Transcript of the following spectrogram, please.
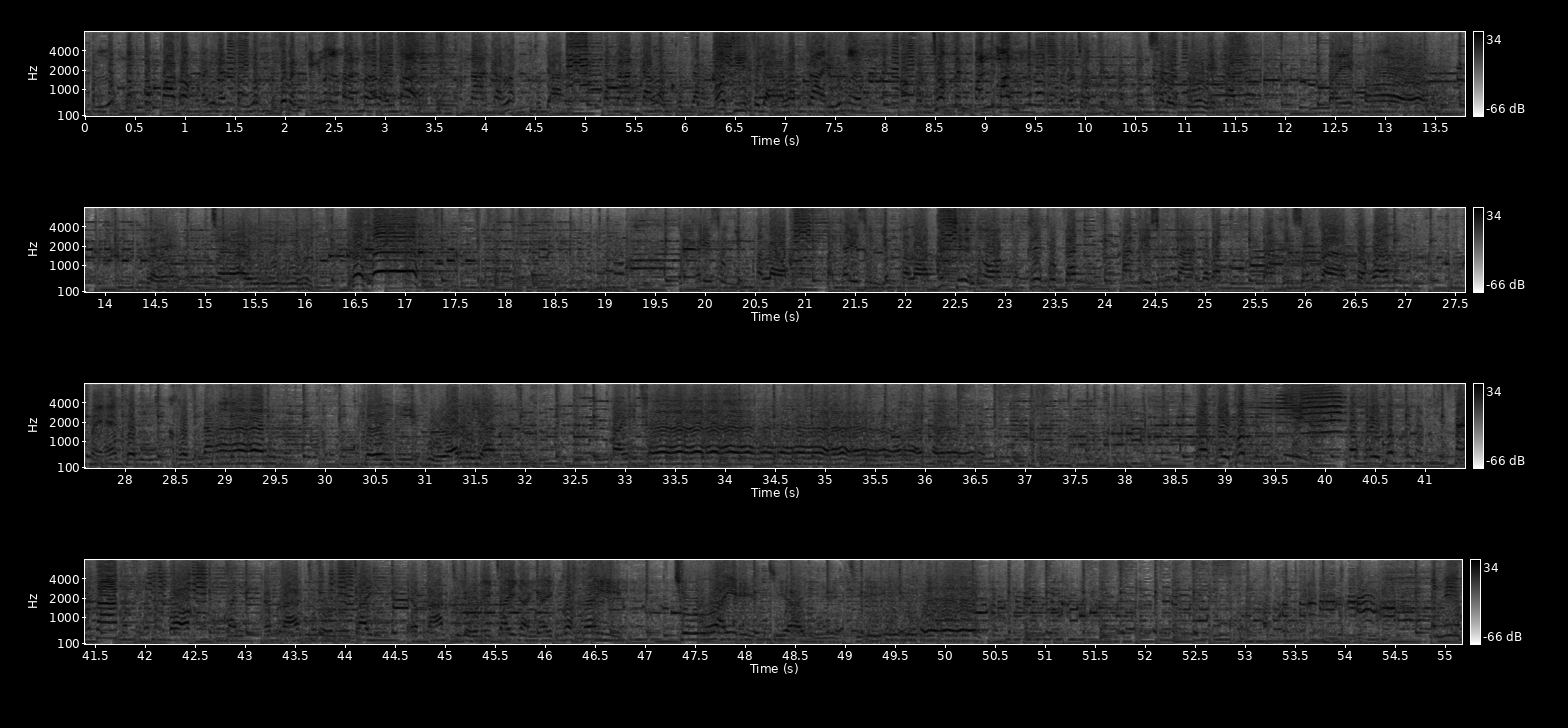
ปะข้างไหนเล่นมันลุกตับตับปะข้าไหนเล่นมันลุกจะเป็นกิ่งเลื่อมันมาหลายบ้านทำนานการรับทุกอย่างทำนานการรับทุกอย่างเพราะที่สยามรับได้รู้เงินบางคนชอบเป็นมันมันคนชอบเป็นมันมันสนุกด้วยกัน ไม่ต้องเกรงใจเฮ้แต่เคยส่งยิ้มตลอดแต่เค ยส่งยิ้มตลอดไม่ชื่อออกเคยพบกันต่างเคยสูงกว่ากว่าวันต่างเคยสูงกว่ากว่าวันแหมคนคนนั้นเคยมีผัวหรือยังไม่เธอเราเคยพบกันที่เราเคยพบกันที่สายตากันที่มันบอกใจแอบรักจะอยู่ในใจแอบรักจะอยู่ในใจยังไงก็ให้ช่วยเชียร์ที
